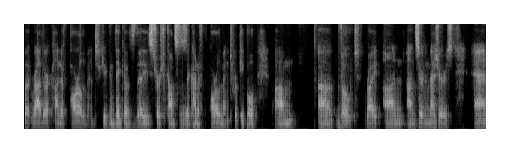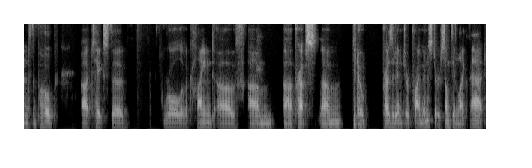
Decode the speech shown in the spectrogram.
but rather a kind of parliament you can think of these church councils as a kind of parliament where people um, uh, vote right on on certain measures and the pope uh, takes the role of a kind of um, uh, perhaps um, you know president or prime minister or something like that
